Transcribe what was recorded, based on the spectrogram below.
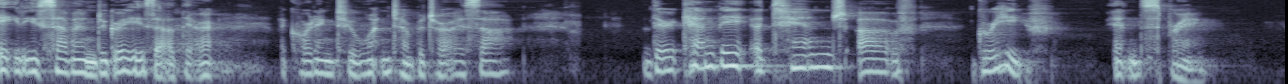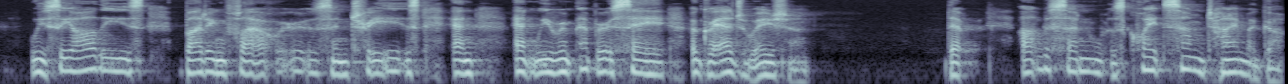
87 degrees out there, according to one temperature I saw, there can be a tinge of grief in spring. We see all these budding flowers and trees, and and we remember, say, a graduation that all of a sudden was quite some time ago.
